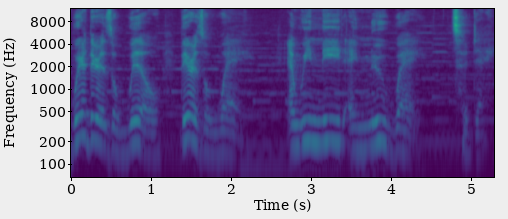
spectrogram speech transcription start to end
Where there is a will, there is a way, and we need a new way today.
